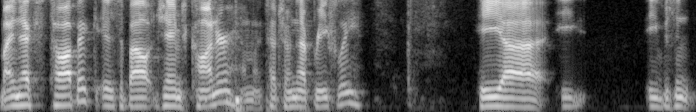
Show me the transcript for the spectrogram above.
My next topic is about James Conner. I'm going to touch on that briefly. He uh, he he was in,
